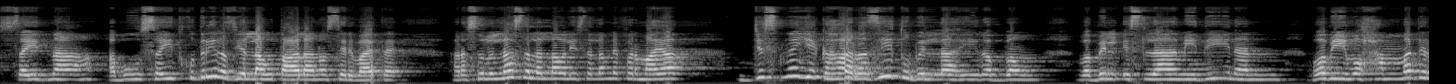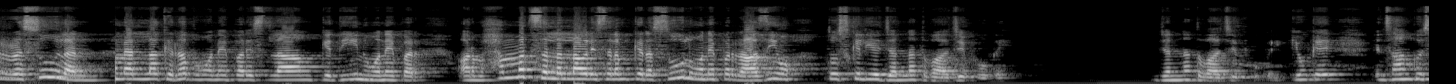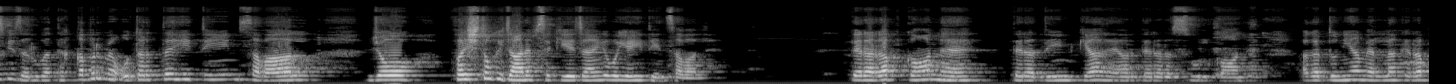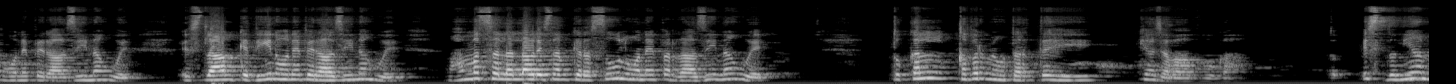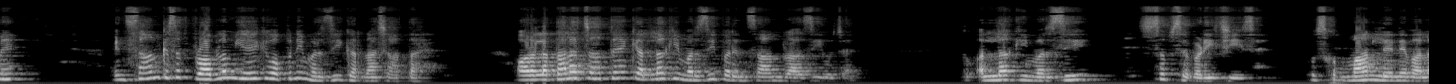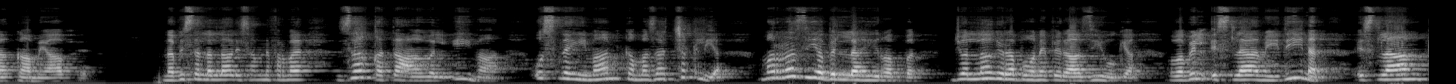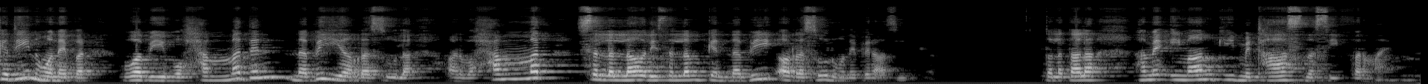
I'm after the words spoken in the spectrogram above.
سیدنا ابو سعید خدری رضی اللہ تعالیٰ عنہ سے روایت ہے۔ رسول اللہ صلی اللہ علیہ وسلم نے فرمایا، جس نے یہ کہا، رضیت باللہ ربا وبالاسلام دینا وبی محمد رسولا، میں اللہ کے رب ہونے پر، اسلام کے دین ہونے پر اور محمد صلی اللہ علیہ وسلم کے رسول ہونے پر راضی ہوں، تو اس کے لیے جنت واجب ہو گئی۔ جنت واجب ہو گئی۔ کیونکہ انسان کو اس کی ضرورت ہے۔ قبر میں اترتے ہی تین سوال جو فرشتوں کی جانب سے کیے جائیں گے، وہ یہی تین سوال ہے تیرا رب کون ہے؟ تیرا دین کیا ہے؟ اور تیرا رسول کون ہے؟ اگر دنیا میں اللہ کے رب ہونے پہ راضی نہ ہوئے، اسلام کے دین ہونے پہ راضی نہ ہوئے، محمد صلی اللہ علیہ وسلم کے رسول ہونے پر راضی نہ ہوئے، تو کل قبر میں اترتے ہی کیا جواب ہوگا؟ اس دنیا میں انسان کے ساتھ پرابلم یہ ہے کہ وہ اپنی مرضی کرنا چاہتا ہے اور اللہ تعالیٰ چاہتے ہیں کہ اللہ کی مرضی پر انسان راضی ہو جائے۔ تو اللہ کی مرضی سب سے بڑی چیز ہے۔ اس کو مان لینے والا کامیاب ہے۔ نبی صلی اللہ علیہ وسلم نے فرمایا ایمان اس نے ایمان کا مزہ چکھ لیا۔ من رضی باللہ ربن جو اللہ کے رب ہونے پہ راضی ہو گیا۔ وبل اسلامی اسلام کے دین ہونے پر۔ وبی محمد نبی اور اور محمد صلی اللہ علیہ وسلم کے نبی اور رسول ہونے پہ راضی ہو گیا۔ تو اللہ تعالیٰ ہمیں ایمان کی مٹھاس نصیب فرمائے۔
